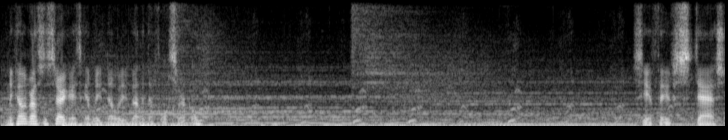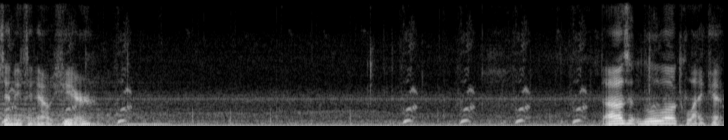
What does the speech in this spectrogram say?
When we come across the staircase again, we know we've gone in a full circle. See if they've stashed anything out here. Doesn't look like it.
